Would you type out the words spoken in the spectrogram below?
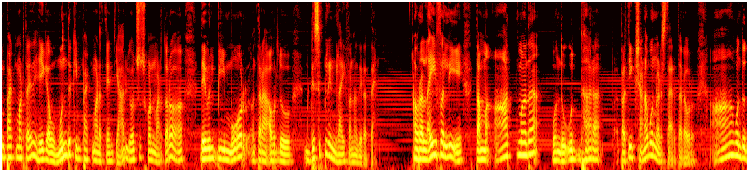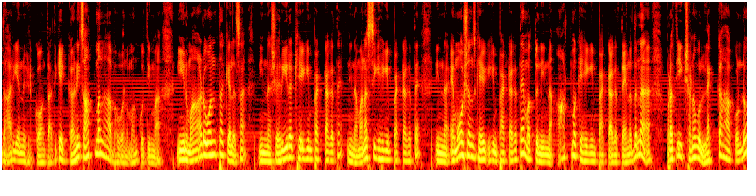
ಇಂಪ್ಯಾಕ್ಟ್ ಮಾಡ್ತಾ ಇದೆ, ಹೇಗೆ ಅವು ಮುಂದಕ್ಕೆ ಇಂಪ್ಯಾಕ್ಟ್ ಮಾಡುತ್ತೆ ಅಂತ ಯಾರು ಯೋಚಿಸ್ಕೊಂಡು ಮಾಡ್ತಾರೋ ದೇ ವಿಲ್ ಬಿ ಮೋರ್ ಒಂಥರ ಅವ್ರದ್ದು ಡಿಸಿಪ್ಲಿನ್ ಲೈಫ್ ಅನ್ನೋದಿರುತ್ತೆ. ಅವರ ಲೈಫಲ್ಲಿ ತಮ್ಮ ಆತ್ಮದ ಒಂದು ಉದ್ಧಾರ ಪ್ರತಿ ಕ್ಷಣವೂ ನಡೆಸ್ತಾ ಇರ್ತಾರೆ ಅವರು. ಆ ಒಂದು ದಾರಿಯನ್ನು ಹಿಡ್ಕೋವಂಥ ಅದಕ್ಕೆ ಗಣಿಸಾತ್ಮ ಲಾಭವನ್ನು ಮಂಕುತಿಮ್ಮ, ನೀನು ಮಾಡುವಂಥ ಕೆಲಸ ನಿನ್ನ ಶರೀರಕ್ಕೆ ಹೇಗೆ ಇಂಪ್ಯಾಕ್ಟ್ ಆಗುತ್ತೆ, ನಿನ್ನ ಮನಸ್ಸಿಗೆ ಹೇಗೆ ಇಂಪ್ಯಾಕ್ಟ್ ಆಗುತ್ತೆ, ನಿನ್ನ ಎಮೋಷನ್ಸ್ಗೆ ಹೇಗೆ ಇಂಪ್ಯಾಕ್ಟ್ ಆಗುತ್ತೆ ಮತ್ತು ನಿನ್ನ ಆತ್ಮಕ್ಕೆ ಹೇಗೆ ಇಂಪ್ಯಾಕ್ಟ್ ಆಗುತ್ತೆ ಅನ್ನೋದನ್ನು ಪ್ರತಿ ಕ್ಷಣವೂ ಲೆಕ್ಕ ಹಾಕ್ಕೊಂಡು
